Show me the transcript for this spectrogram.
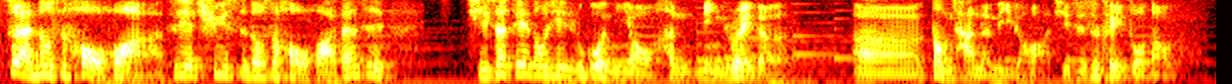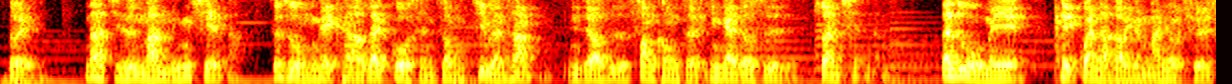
虽然都是后话啦，这些趋势都是后话，但是其实这些东西，如果你有很敏锐的呃洞察能力的话，其实是可以做到的。对，那其实蛮明显的，就是我们可以看到在过程中，基本上你只要是放空者，应该都是赚钱的嘛。但是我们也可以观察到一个蛮有趣的、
